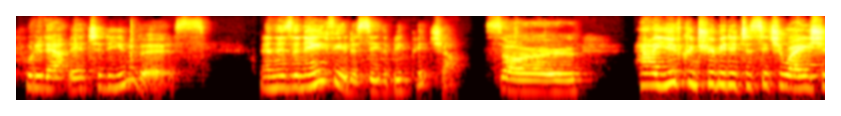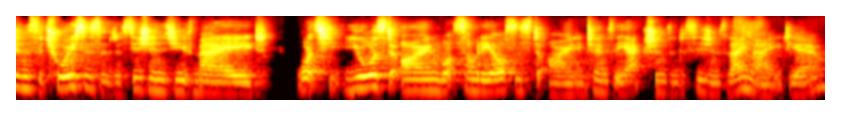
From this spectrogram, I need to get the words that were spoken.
Put it out there to the universe. And there's a need for you to see the big picture. So how you've contributed to situations, the choices, the decisions you've made, what's yours to own, what's somebody else's to own in terms of the actions and decisions they made, yeah?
